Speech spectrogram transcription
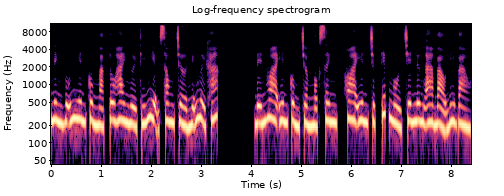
Ninh Vũ Nhiên cùng Mạc Tô hai người thí nghiệm xong chờ những người khác. Đến Hoa Yên cùng Trầm Mộc Sinh, Hoa Yên trực tiếp ngồi trên lưng A Bảo đi vào.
